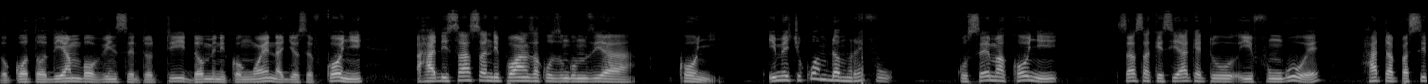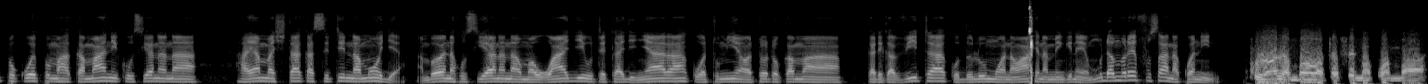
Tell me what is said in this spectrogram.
Okoth Odhiambo, Vincent Oti, Dominic Ongwen na Joseph Konyi. Hadi sasa ndipoanza kuzungumzia Konyi. Imechukua muda mrefu kusema Konyi sasa kesi yake tuifungue hata pasipo kuwepo mahakamani kuhusiana na haya mashtaka sitini na moja ambayo yanahusiana na mauaji, utekaji nyara, kuwatumia watoto kama katika vita, kudhulumu wanawake na mengineyo. Muda mrefu sana. Kwa nini? Kuna wale ambao watasema kwamba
